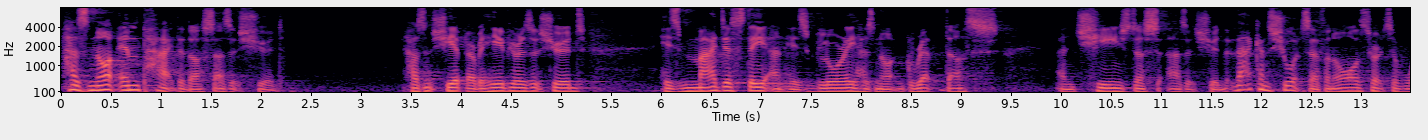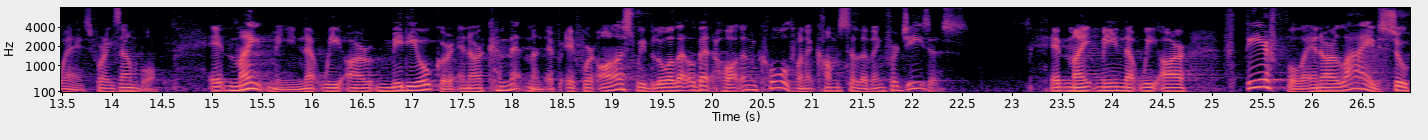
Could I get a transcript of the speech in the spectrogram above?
has not impacted us as it should, hasn't shaped our behavior as it should, his majesty and His glory has not gripped us and changed us as it should. That can show itself in all sorts of ways. For example, It might mean that we are mediocre in our commitment. If, if we're honest, we blow a little bit hot and cold when it comes to living for Jesus. It might mean that we are fearful in our lives. So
